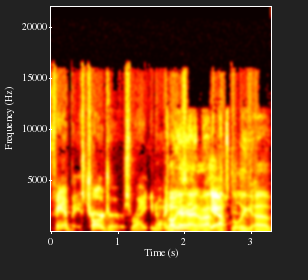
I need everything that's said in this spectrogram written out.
fan base. Chargers, right? You know. oh yeah, yeah, no, yeah, absolutely. Uh,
